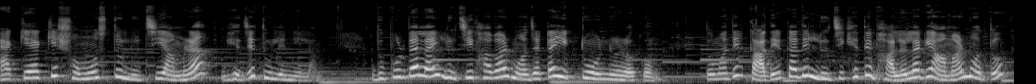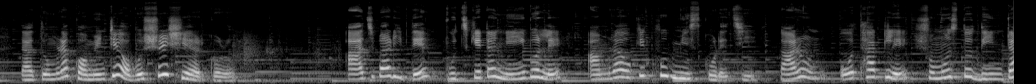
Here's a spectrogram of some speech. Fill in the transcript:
একে একে সমস্ত লুচি আমরা ভেজে তুলে নিলাম। দুপুরবেলায় লুচি খাবার মজাটাই একটু অন্যরকম। তোমাদের কাদের কাদের লুচি খেতে ভালো লাগে আমার মতো, তা তোমরা কমেন্টে অবশ্যই শেয়ার করো। আজ বাড়িতে পুচকেটা নেই বলে আমরা ওকে খুব মিস করেছি, কারণ ও থাকলে সমস্ত দিনটা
